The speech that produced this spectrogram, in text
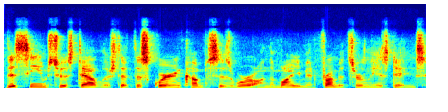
This seems to establish that the square and compasses were on the monument from its earliest days.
